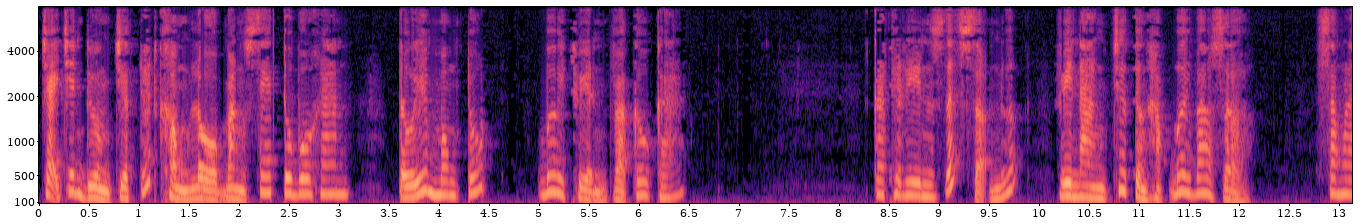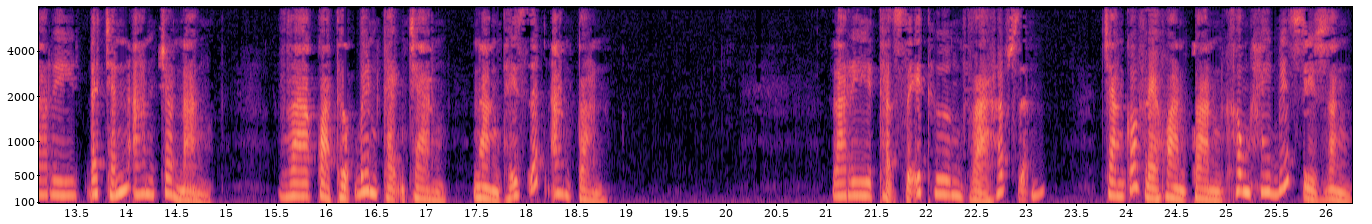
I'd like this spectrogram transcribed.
chạy trên đường trượt tuyết khổng lồ bằng xe tobogan, tới mông tốt, bơi thuyền và câu cá. Catherine rất sợ nước vì nàng chưa từng học bơi bao giờ. Song Larry đã chấn an cho nàng, và quả thực bên cạnh chàng, nàng thấy rất an toàn. Larry thật dễ thương và hấp dẫn. Chàng có vẻ hoàn toàn không hay biết gì rằng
